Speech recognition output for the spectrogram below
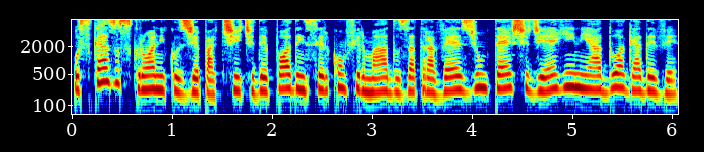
Os casos crônicos de hepatite D podem ser confirmados através de um teste de RNA do HDV.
